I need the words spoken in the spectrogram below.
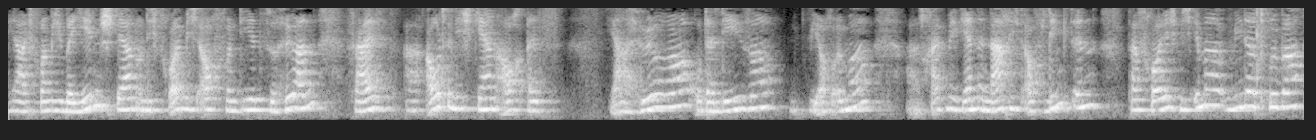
ja, ich freue mich über jeden Stern und ich freue mich auch von dir zu hören. Das heißt, äh, oute dich gern auch als ja, Hörer oder Leser, wie auch immer, äh, schreib mir gerne eine Nachricht auf LinkedIn. Da freue ich mich immer wieder drüber.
